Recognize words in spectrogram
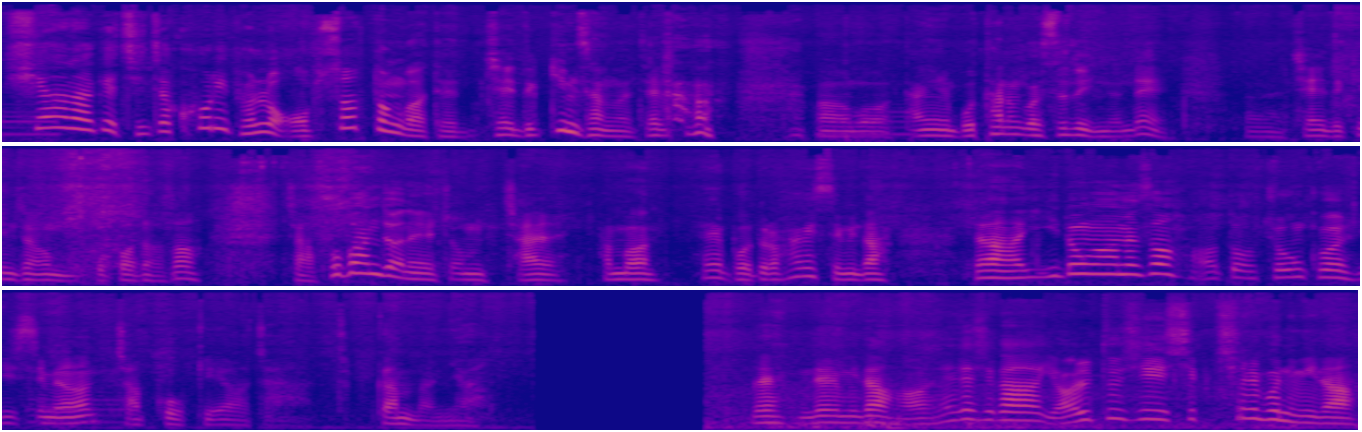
희한하게 진짜 콜이 별로 없었던 것 같아요. 제 느낌상은. 제가, 어, 뭐, 당연히 못하는 걸 수도 있는데, 어, 제 느낌상은 못 받아서. 자, 후반전에 좀 잘 한번 해보도록 하겠습니다. 자, 이동하면서 어, 또 좋은 콜 있으면 잡고 올게요. 자, 잠깐만요. 네, 내립니다. 어, 현재 시각 12시 17분입니다.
